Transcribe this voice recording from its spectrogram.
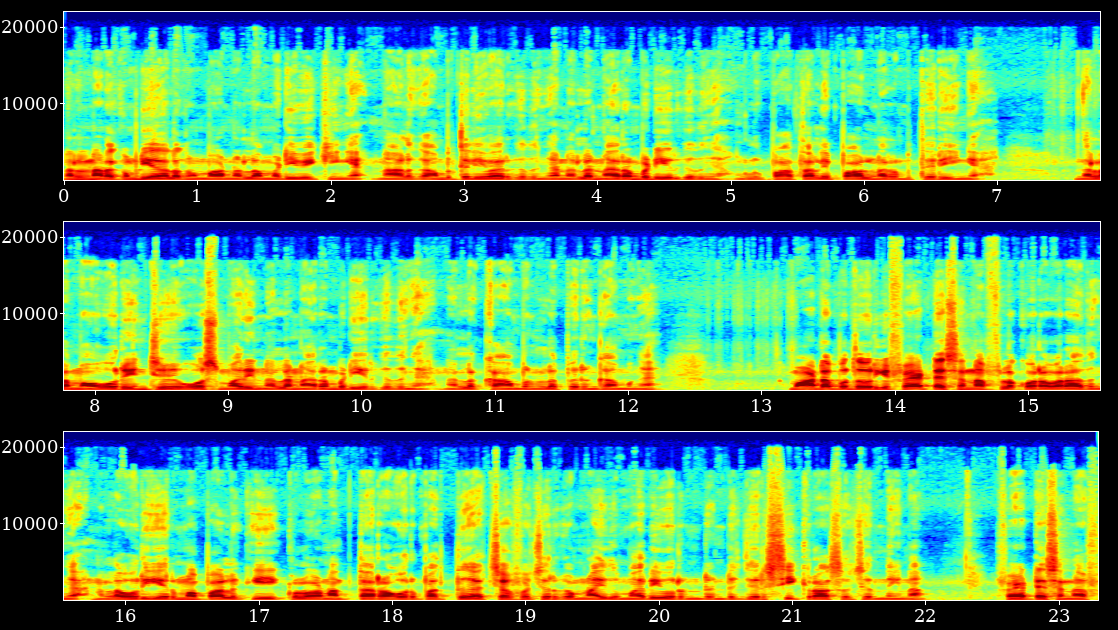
நல்லா நடக்க முடியாத அளவுக்கு மாடு நல்லா மடி வைக்கிங்க. நாலு காம்பு தெளிவாக இருக்குதுங்க. நல்லா நரம்படி இருக்குதுங்க. உங்களுக்கு பார்த்தாலே பால் நரம்பு தெரியுங்க. நல்லம்மா மா ஒரு இன்ச்சு ஓஸ் மாதிரி நல்லா நரம்படி இருக்குதுங்க. நல்ல காம்பு நல்லா பெருங்காம்புங்க. மாட்டை பொறுத்த வரைக்கும் ஃபேட்டேஷன் ஆஃப்லாம் குறை வராதுங்க. நல்லா ஒரு எருமை பாலுக்கு ஈக்குவலான தரம். ஒரு பத்து ஹச்எஃப் வச்சுருக்கோம்னா இது மாதிரி ஒரு ரெண்டு ஜெர்சி கிராஸ் வச்சுருந்திங்கன்னா fat S N F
